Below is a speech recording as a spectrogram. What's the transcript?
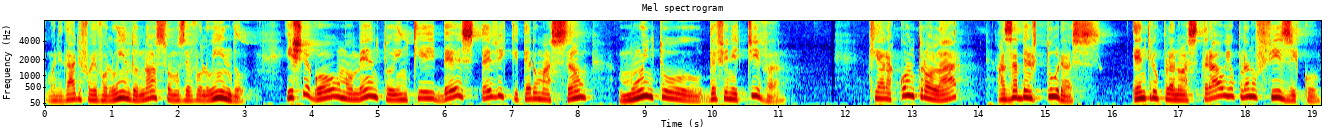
a humanidade foi evoluindo, nós fomos evoluindo e chegou um momento em que Ibês teve que ter uma ação muito definitiva, que era controlar as aberturas entre o plano astral e o plano físico.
